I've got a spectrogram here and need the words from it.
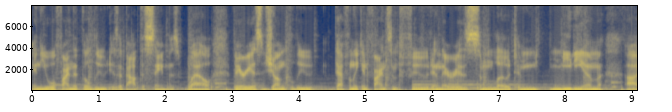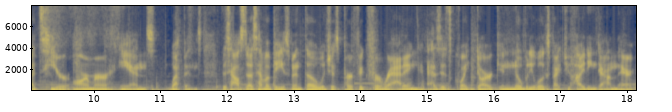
and you will find that the loot is about the same as well. Various junk loot definitely can find some food, and there is some low to medium uh, tier armor and weapons. This house does have a basement though, which is perfect for ratting as it's quite dark and nobody will expect you hiding down there.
